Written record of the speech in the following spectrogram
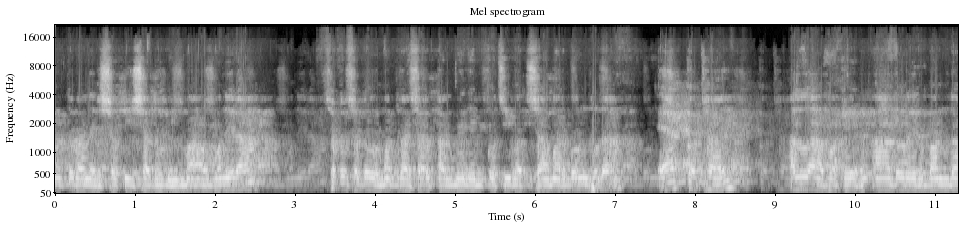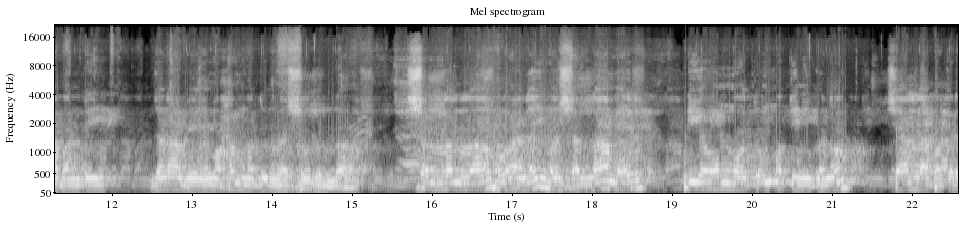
অন্তরালের সতী সাধবী মা ও বোনেরা, ছোট ছোট মাদ্রাসার তালবেলিম কচি বাচ্চা আমার বন্ধুরা, এক কথায় আল্লাহ পাকের আদরের বান্দা বান্দি, জনাবে মোহাম্মদুর রাসূলুল্লাহ সাল্লাল্লাহু আলাইহি ওয়াসাল্লামের প্রিয় উম্মত উম্মতিনিগণ, সে আল্লাহ পাকের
